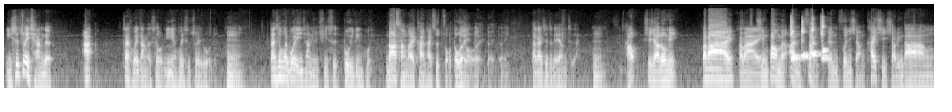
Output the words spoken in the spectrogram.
你是最强的啊，在回档的时候，你也会是最弱的。嗯，但是会不会影响你的趋势？不一定会。拉长来看还是左多头，对对对对，大概是这个样子啊。嗯，好，谢谢阿罗米，拜拜，拜拜，请帮我们按赞跟分享，开启小铃铛，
